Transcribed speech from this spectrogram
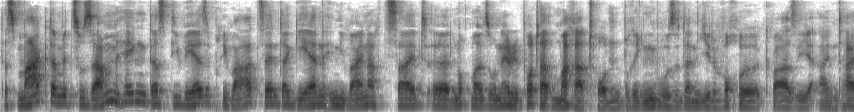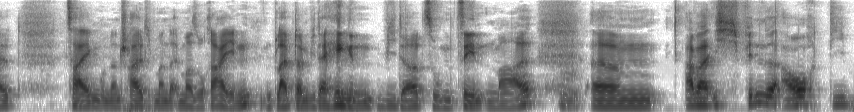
Das mag damit zusammenhängen, dass diverse Privatsender gerne in die Weihnachtszeit äh, nochmal so einen Harry Potter-Marathon bringen, wo sie dann jede Woche quasi einen Teil zeigen und dann schaltet man da immer so rein und bleibt dann wieder hängen, wieder zum zehnten Mal. Mhm. Ähm, aber ich finde auch, die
